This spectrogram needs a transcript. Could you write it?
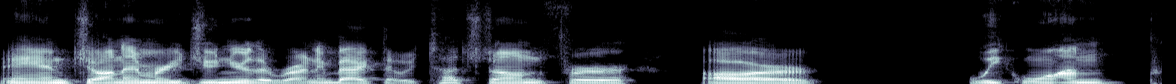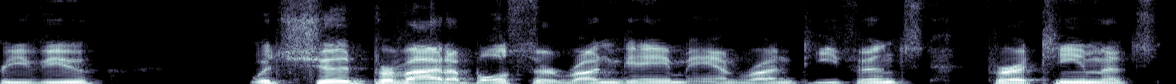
and John Emery Jr., the running back that we touched on for our week one preview, which should provide a bolstered run game and run defense for a team that's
